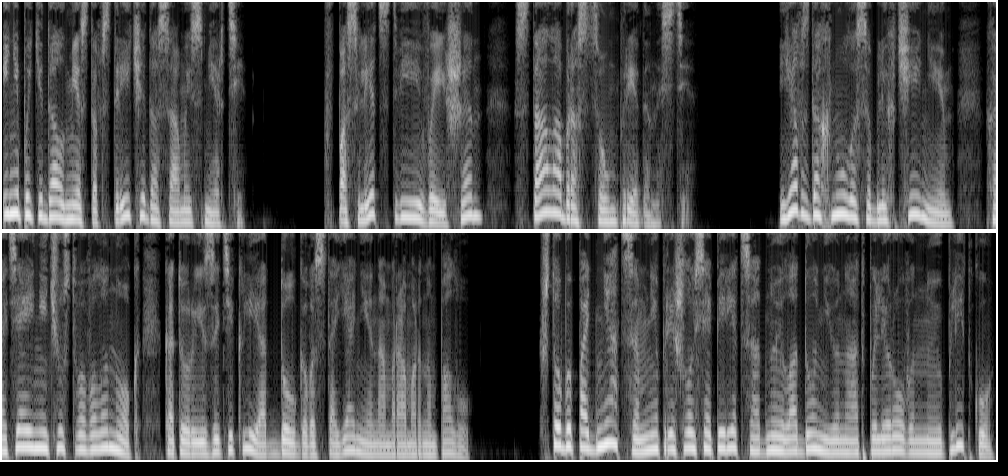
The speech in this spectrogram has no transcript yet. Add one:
и не покидал место встречи до самой смерти. Впоследствии Вэйшен стал образцом преданности. Я вздохнула с облегчением, хотя и не чувствовала ног, которые затекли от долгого стояния на мраморном полу. Чтобы подняться, мне пришлось опереться одной ладонью на отполированную плитку,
